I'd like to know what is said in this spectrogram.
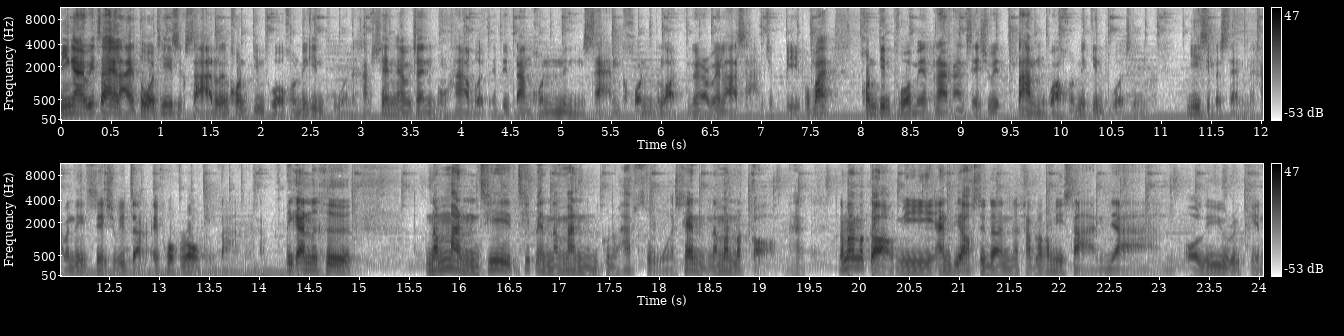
มีงานวิจัยหลายตัวที่ศึกษาเรื่องคนกินถั่วคนไม่กินถั่วนะครับ เช่นงานวิจัยหนึ่งของ Harvard เนี่ยติดตามคน 1 0 0 0 0แสนคนตลอดระยะเวลา 30 ปีพบว่าคนกินถั่วมีอัตราการเสียชีวิตต่ำกว่าคนไม่กินถั่วถึง 20%นะครับอันนี้เสียชีวิตจากไอ้พวกโรคต่างๆนะครับอีกอันนึงคือ น้ำมันที่ที่เป็นน้ำมันคุณภาพสูง เช่นน้ำมันมะกอกนะฮะน้ำมันมะกอกมี antioxidant นะครับแล้วก็มีสารอย่าง oleuropein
